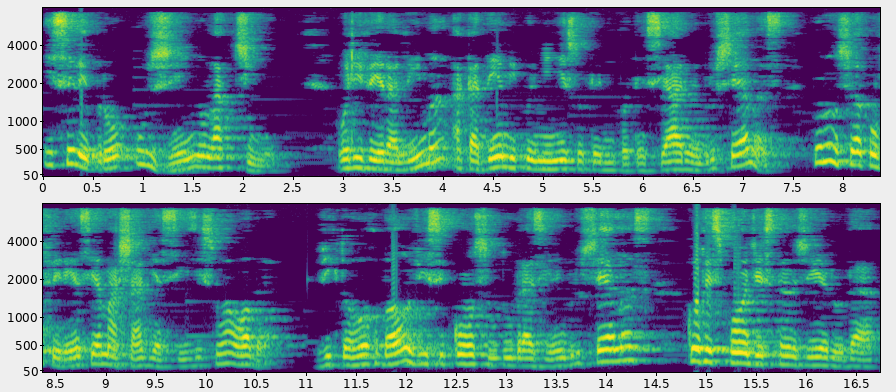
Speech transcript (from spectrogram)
e celebrou o gênio latino. Oliveira Lima, acadêmico e ministro plenipotenciário em Bruxelas, pronunciou a conferência Machado de Assis e sua obra. Victor Orbán, vice-cônsul do Brasil em Bruxelas, corresponde estrangeiro da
